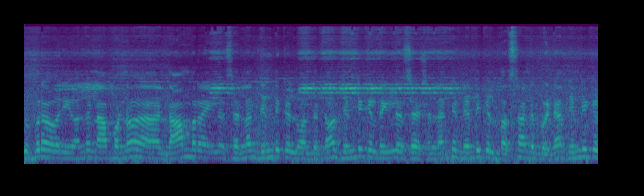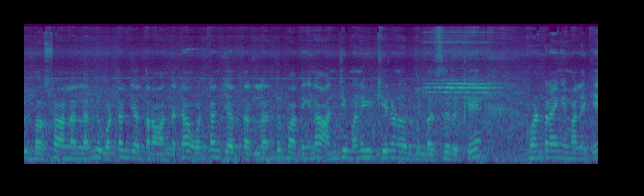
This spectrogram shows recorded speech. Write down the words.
பிப்ரவரி வந்து நான் பண்ணோம் தாம்பரம் ரயில்வே ஸ்டேஷன்லாம் திண்டுக்கல் வந்துட்டோம். திண்டுக்கல் ரயில்வே ஸ்டேஷன்லேருந்து திண்டுக்கல் பஸ் ஸ்டாண்டு போயிட்டேன். திண்டுக்கல் பஸ் ஸ்டாண்ட்லேருந்து ஒட்டஞ்சத்திரம் வந்துட்டேன். ஒட்டஞ்சத்திரத்துலேருந்து பார்த்தீங்கன்னா அஞ்சு மணிக்கு கீரனூருக்கு பஸ் இருக்குது கொன்றாங்கி மலைக்கு.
